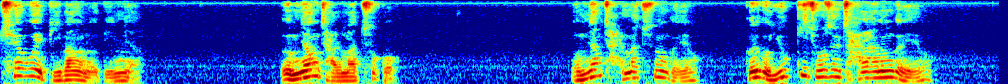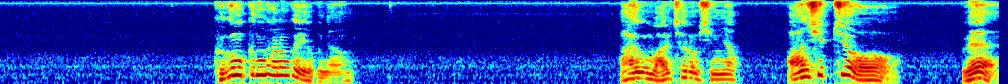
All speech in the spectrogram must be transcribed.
최고의 비방은 어디 있냐? 음량 잘 맞추고 음량 잘 맞추는 거예요. 그리고 육기 조절 잘 하는 거예요. 그거면 끝나는 거예요, 그냥. 아이고, 말처럼 쉽냐? 안 쉽죠. 왜?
